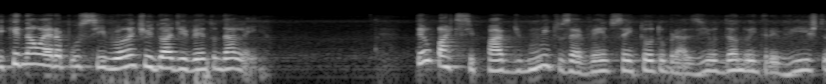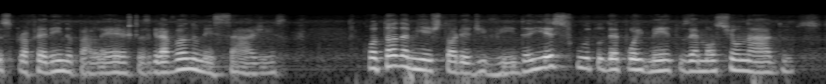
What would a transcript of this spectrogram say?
e que não era possível antes do advento da lei. Tenho participado de muitos eventos em todo o Brasil, dando entrevistas, proferindo palestras, gravando mensagens, contando a minha história de vida e escuto depoimentos emocionados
